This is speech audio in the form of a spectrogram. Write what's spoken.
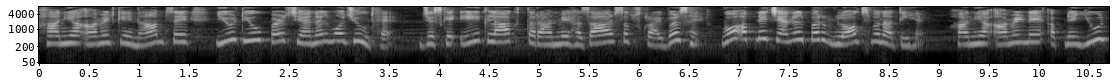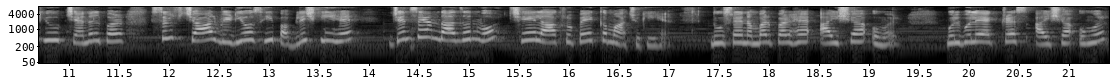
हानिया आमिर के नाम से यूट्यूब पर चैनल मौजूद है, जिसके एक लाख तिरानवे हज़ार सब्सक्राइबर्स हैं। वो अपने चैनल पर व्लॉग्स बनाती हैं। हानिया आमिर ने अपने यूट्यूब चैनल पर सिर्फ़ चार वीडियोस ही पब्लिश की हैं, जिनसे अंदाजन वो छः लाख रुपए कमा चुकी हैं। दूसरे नंबर पर है आयशा उमर। बुलबुल एक्ट्रेस आयशा उमर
